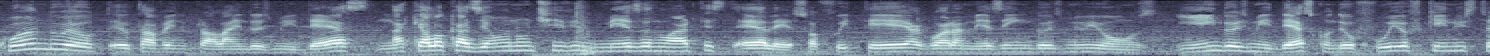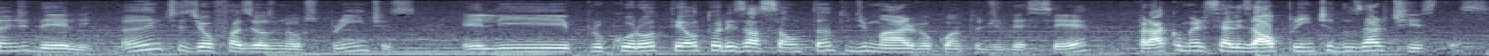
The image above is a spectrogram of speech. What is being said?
Quando eu, eu tava indo pra lá em 2010, naquela ocasião eu não tive mesa no Artist Alley, eu só fui ter agora a mesa em 2011. E em 2010, quando eu fui, eu fiquei no stand dele. Antes de eu fazer os meus prints, ele procurou ter autorização tanto de Marvel quanto de DC para comercializar o print dos artistas.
